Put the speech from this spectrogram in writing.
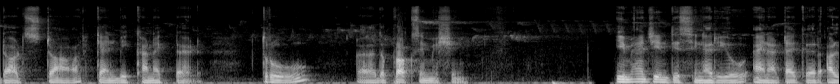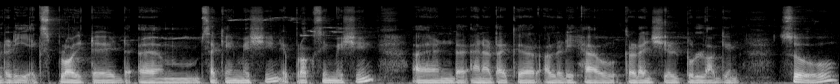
dot star can be connected through uh, the proxy machine imagine this scenario an attacker already exploited um, second machine a proxy machine and an attacker already have credential to login so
